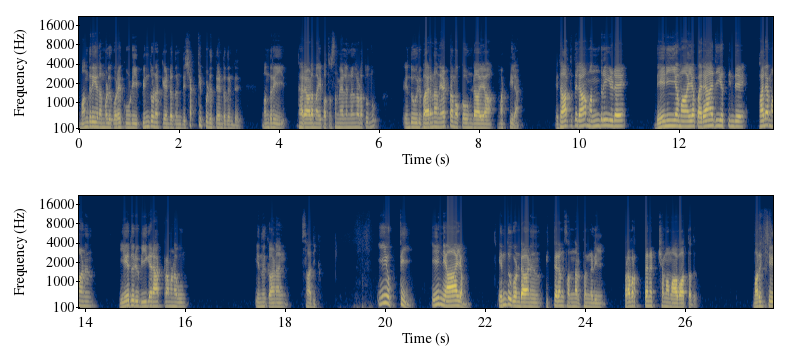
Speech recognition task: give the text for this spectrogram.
മന്ത്രിയെ നമ്മൾ കുറെ കൂടി പിന്തുണക്കേണ്ടതുണ്ട് ശക്തിപ്പെടുത്തേണ്ടതുണ്ട്. മന്ത്രി ധാരാളമായി പത്രസമ്മേളനങ്ങൾ നടത്തുന്നു. എന്തോ ഒരു ഭരണ നേട്ടമൊക്കെ ഉണ്ടായ മട്ടിലാണ്. യഥാർത്ഥത്തിൽ ആ മന്ത്രിയുടെ ദയനീയമായ പരാജയത്തിന്റെ ഫലമാണ് ഏതൊരു ഭീകരാക്രമണവും എന്ന് കാണാൻ സാധിക്കും. ഈ യുക്തി ഈ ന്യായം എന്തുകൊണ്ടാണ് ഇത്തരം സന്ദർഭങ്ങളിൽ പ്രവർത്തനക്ഷമമാവാത്തത്? മറിച്ച്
